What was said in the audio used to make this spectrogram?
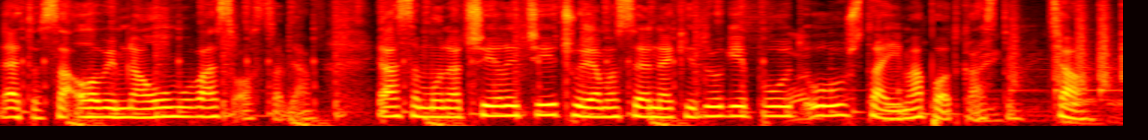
Eto, sa ovim na umu vas ostavljam. Ja sam Una Čilić i čujemo se neki drugi put u Šta ima podcastu. Ćao!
